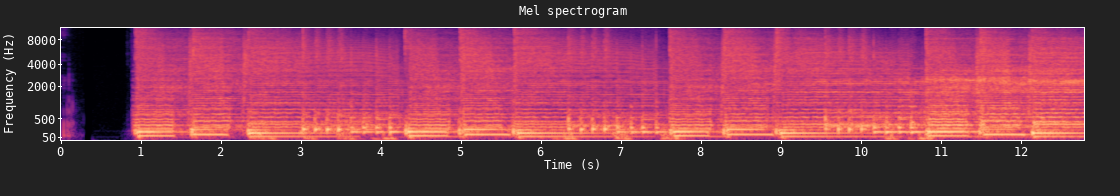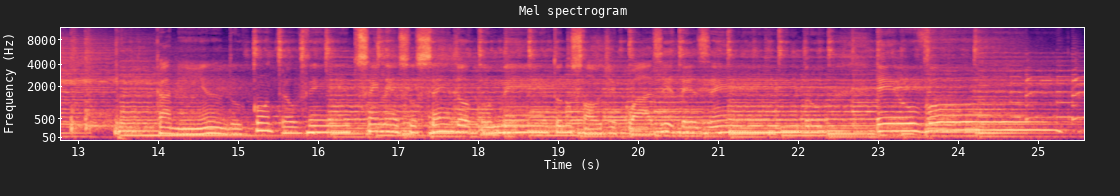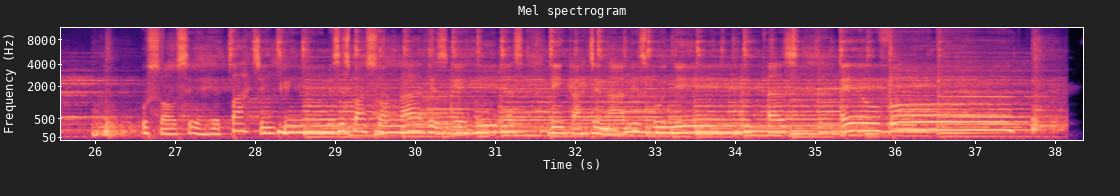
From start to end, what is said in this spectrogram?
Caminhando contra o vento, sem lenço, sem documento, no sol de quase dezembro, eu vou o sol se reparte em crimes, espaçonaves, guerrilhas, em cardinales bonitas. Eu vou.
